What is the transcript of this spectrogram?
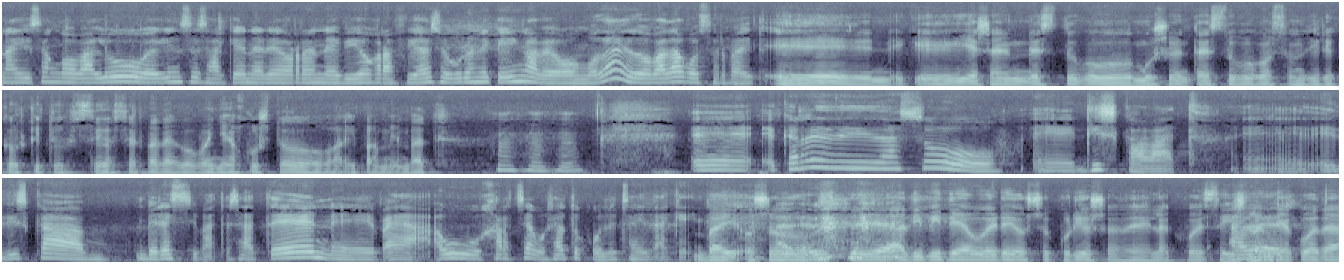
nahi izango balu, egin zezaken ere horren e, biografia, segurenik egin gabe egongo da, edo badago zerbait. E, nik egia esan ez dugu, museoen eta ez dugu gozon direk aurkitu zeo zer badago, baina justo aipamen bat. E, ekarri didazu e, diska bat, e, diska berezi bat, esaten, e, ba, hau jartzea gozatuko litzaidake. Bai, oso beste adibide hau ere oso kuriosoa delako, ez? A Islandiakoa da,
